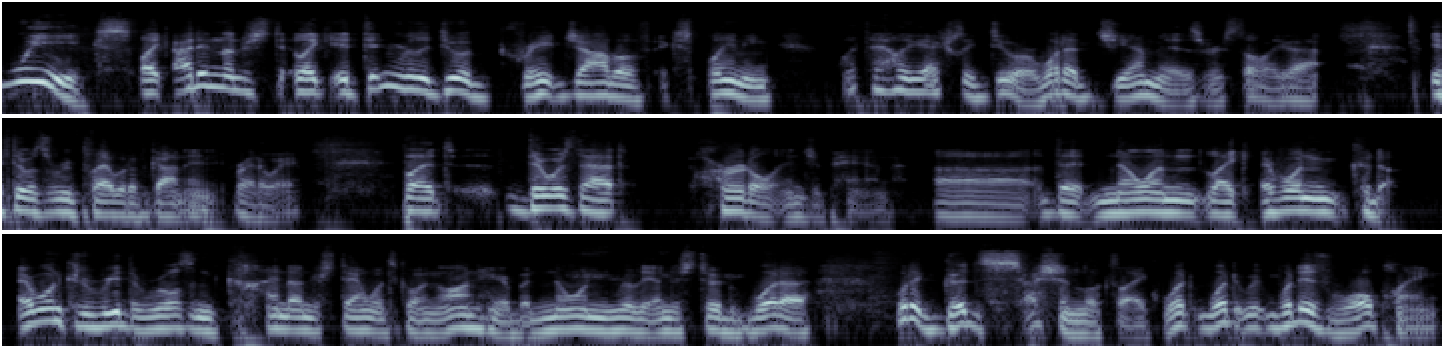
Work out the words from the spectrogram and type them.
weeks, like I didn't understand. Like it didn't really do a great job of explaining what the hell you actually do or what a GM is or stuff like that. If there was a replay, I would have gotten it right away. But there was that hurdle in Japan uh, that no one like everyone could everyone could read the rules and kind of understand what's going on here, but no one really understood what a what a good session looked like. What what what is role playing?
